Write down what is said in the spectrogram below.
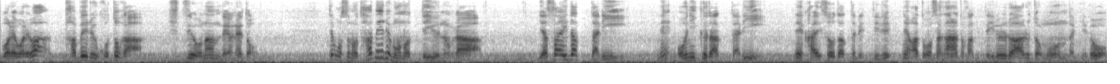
我々は食べることが必要なんだよね、と。でもその食べるものっていうのが、野菜だったり、ね、お肉だったり、ね、海藻だったりって、ね、あとお魚とかっていろいろあると思うんだけど、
